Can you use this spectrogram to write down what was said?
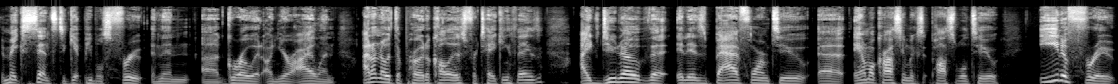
it makes sense to get people's fruit and then uh, grow it on your island. I don't know what the protocol is for taking things. I do know that it is bad form to uh, Animal Crossing makes it possible to eat a fruit.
